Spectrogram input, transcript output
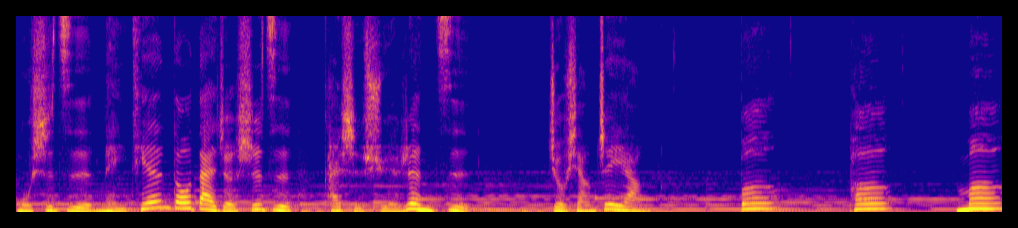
母狮子每天都带着狮子开始学认字，就像这样：b、p、m。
